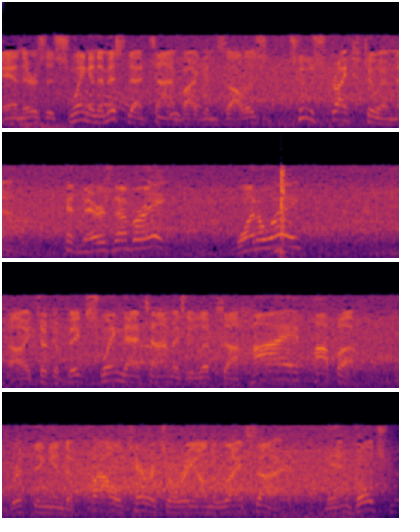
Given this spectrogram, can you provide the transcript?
And there's a swing and a miss that time by Gonzalez. Two strikes to him now. And there's number eight. One away. Oh, he took a big swing that time as he lifts a high pop-up. Drifting into foul territory on the right side. And Goldschmidt.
